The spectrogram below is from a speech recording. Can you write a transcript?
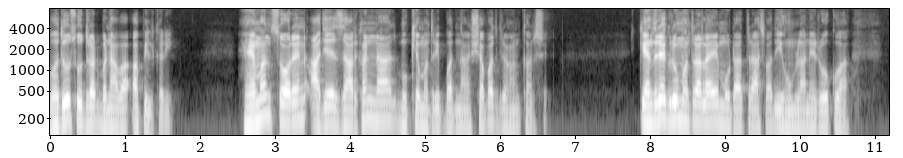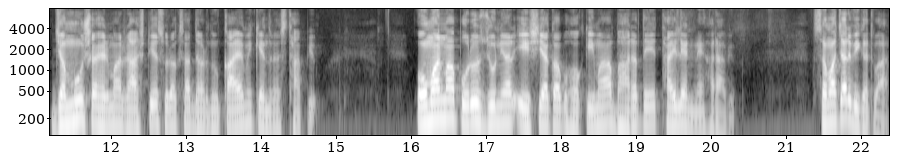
વધુ સુદૃઢ બનાવવા અપીલ કરી. હેમંત સોરેન આજે ઝારખંડના મુખ્યમંત્રી પદના શપથ ગ્રહણ કરશે. કેન્દ્રીય ગૃહ મંત્રાલયે મોટા ત્રાસવાદી હુમલાને રોકવા જમ્મુ શહેરમાં રાષ્ટ્રીય સુરક્ષા દળનું કાયમી કેન્દ્ર સ્થાપ્યું. ઓમાનમાં પુરુષ જુનિયર એશિયા કપ હોકીમાં ભારતે થાઇલેન્ડને હરાવ્યું. સમાચાર વિગતવાર.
